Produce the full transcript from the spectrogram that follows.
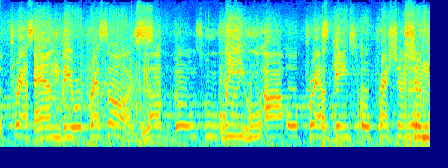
oppressed. And the oppressors. Love those who we who are oppressed against oppression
